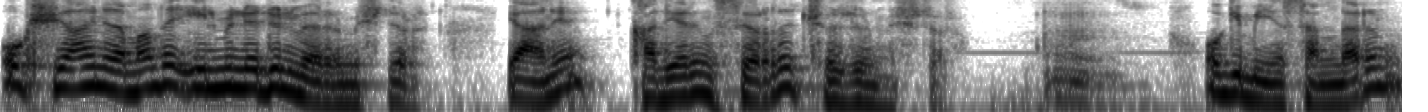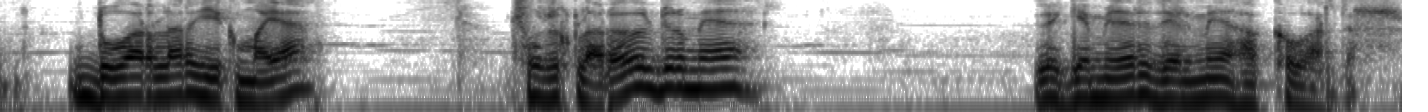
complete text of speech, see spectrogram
o kişi aynı zamanda ilmi ledün verilmiştir. Yani kaderin sırrı çözülmüştür. O gibi insanların duvarları yıkmaya, çocukları öldürmeye ve gemileri delmeye hakkı vardır.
